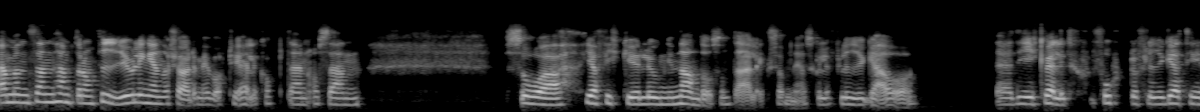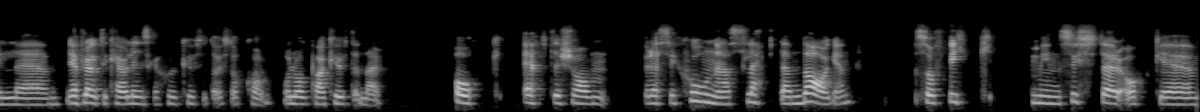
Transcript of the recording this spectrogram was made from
ja, men sen hämtade de fyrhjulingen och körde mig bort till helikoptern och sen så jag fick ju lugnande och sånt där liksom när jag skulle flyga och eh, det gick väldigt fort att flyga till, eh, jag flög till Karolinska sjukhuset då i Stockholm och låg på akuten där. Och eftersom restriktionerna släppt den dagen så fick min syster och eh,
